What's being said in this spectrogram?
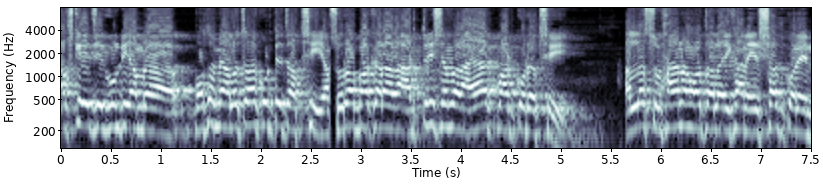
আজকে যে গুণটি আমরা প্রথমে আলোচনা করতে চাচ্ছি, সুরা বাকার আটত্রিশ নম্বর আয়াত পাঠ করেছি। আল্লাহ সুহান এখানে এরশাদ করেন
